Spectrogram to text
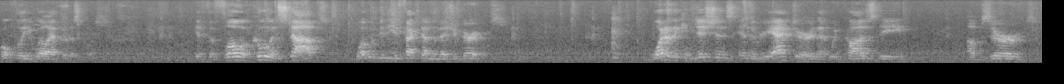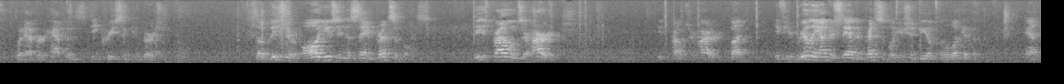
Hopefully you will after this course. If the flow of coolant stopped, what would be the effect on the measured variables? What are the conditions in the reactor that would cause the observed, whatever happens, decrease in conversion? So these are all using the same principles. These problems are harder. These problems are harder, but if you really understand the principle, you should be able to look at the, at,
